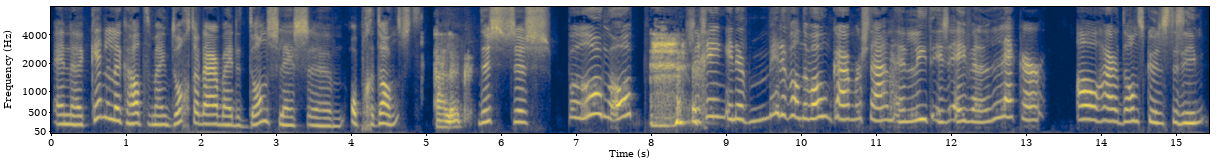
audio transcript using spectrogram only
En kennelijk had mijn dochter daar bij de dansles uh, op gedanst. Ah, leuk. Dus ze sprong op. ze ging in het midden van de woonkamer staan en liet eens even lekker al haar danskunsten zien.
